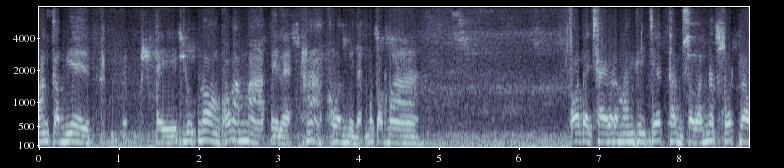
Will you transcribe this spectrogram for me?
มันก็มีไอ้ลูกน้องของอำมาตนี่แหละห้าคนนี่แหละมันก็มา พอแต่ชัยวระมันที่เจ็ดท่านสวรรคตเรา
